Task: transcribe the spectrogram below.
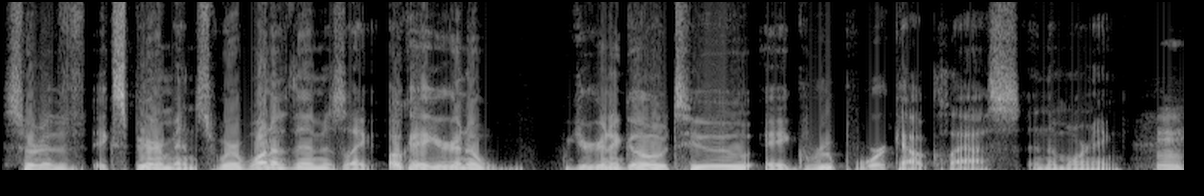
sort of experiments where one of them is like, okay, you're gonna you're gonna go to a group workout class in the morning, Hmm.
